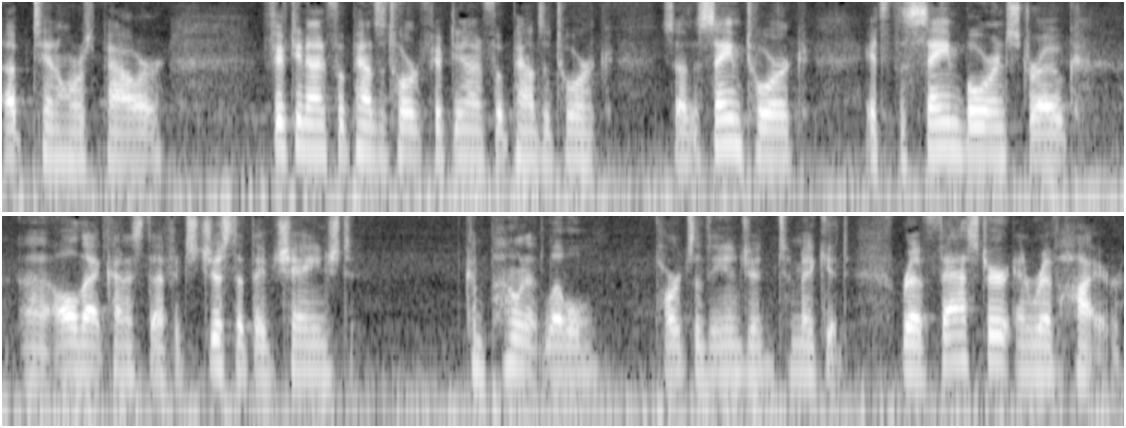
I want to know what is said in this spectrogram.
up 10 horsepower, 59 foot-pounds of torque, 59 foot-pounds of torque. So the same torque, it's the same bore and stroke, uh, all that kind of stuff. It's just that they've changed component level parts of the engine to make it rev faster and rev higher.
